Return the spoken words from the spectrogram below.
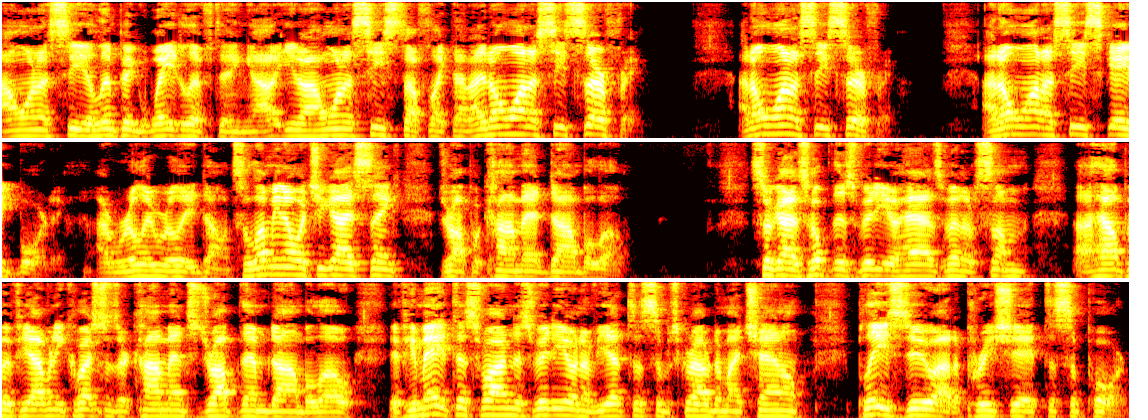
I want to see Olympic weightlifting. I, you know, I want to see stuff like that. I don't want to see surfing. I don't want to see surfing. I don't want to see skateboarding. I really, really don't. So let me know what you guys think. Drop a comment down below. So guys, hope this video has been of some uh, help. If you have any questions or comments, drop them down below. If you made it this far in this video and have yet to subscribe to my channel, please do. I'd appreciate the support.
